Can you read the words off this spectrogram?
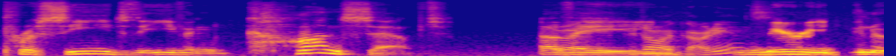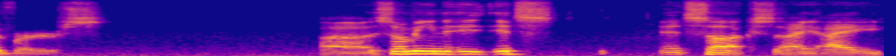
precedes the even concept of a married universe. Uh, so I mean, it, it's it sucks. I, I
